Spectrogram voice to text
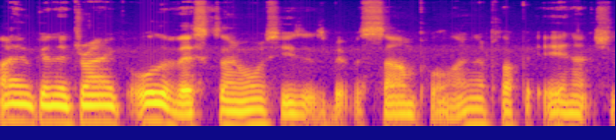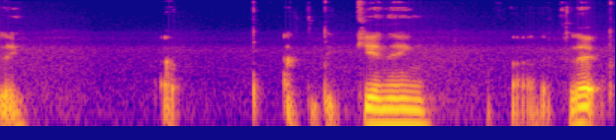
I am going to drag all of this because I always use it as a bit of a sample. I'm going to plop it in actually at the beginning of the clip.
